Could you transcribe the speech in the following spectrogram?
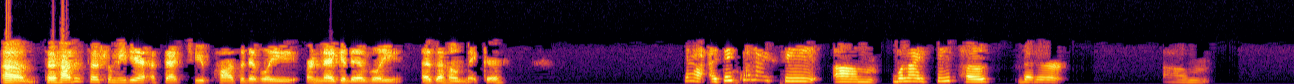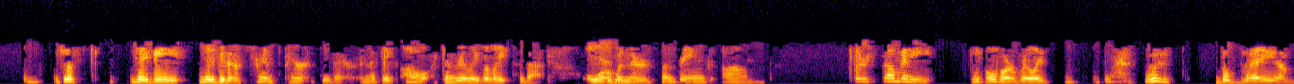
Um, so how does social media affect you positively or negatively as a homemaker? Yeah, I think when I see um, when I see posts that are um, just maybe maybe there's transparency there, and I think, oh, I can really relate to that or when there's something um there's so many people who are really blessed with the way of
